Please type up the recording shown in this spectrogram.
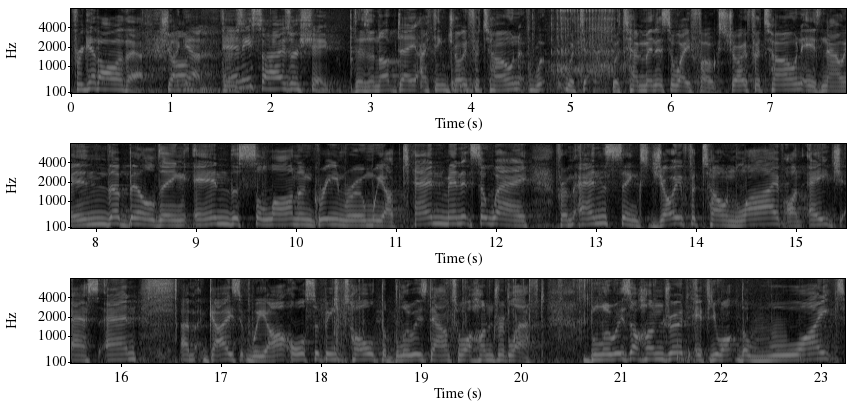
Forget all of that. John, Again, any size or shape. There's an update. I think Joey Fatone, we're, we're, we're 10 minutes away, folks. Joey Fatone is now in the building, in the salon and green room. We are 10 minutes away from NSYNC's Joey Fatone live on HSN. Um, guys, we are also being told the blue is down to 100 left. Blue is 100. If you want the white,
